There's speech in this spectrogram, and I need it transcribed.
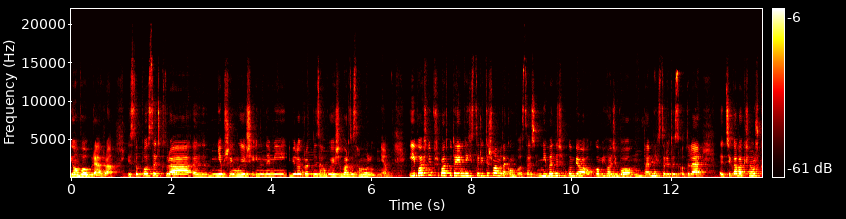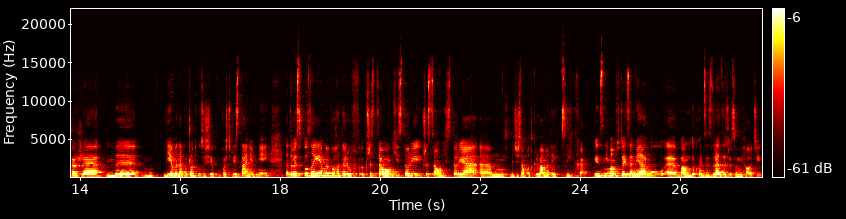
ją wyobraża. Jest to postać, która e, nie przejmuje się innymi i wielokrotnie zachowuje się bardzo samoludnie. I właśnie w przypadku tajemnej historii też mamy taką postać. Nie będę się wgłębiała o kogo mi chodzi, bo tajemna historia to jest o tyle e, ciekawa książka, że my wiemy na początku, co się właściwie stanie w niej. Natomiast poznajemy bohaterów przez całą historię i przez całą historię em, gdzieś tam odkrywamy tę ich psychikę. Więc nie mam tutaj zamiaru e, Wam do końca zdradzać, o co mi chodzi.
